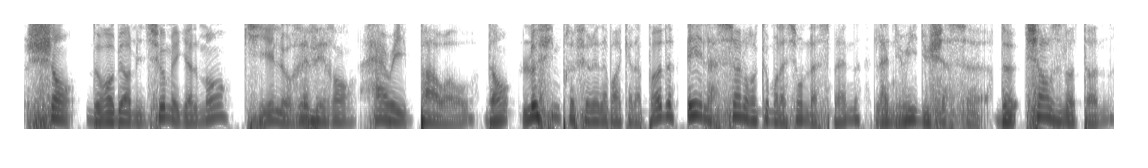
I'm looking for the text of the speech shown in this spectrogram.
chant de Robert Mitchum également, qui est le révérend Harry Powell dans le film préféré d'Abracadapod et la seule recommandation de la semaine, La Nuit du Chasseur de Charles Lawton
